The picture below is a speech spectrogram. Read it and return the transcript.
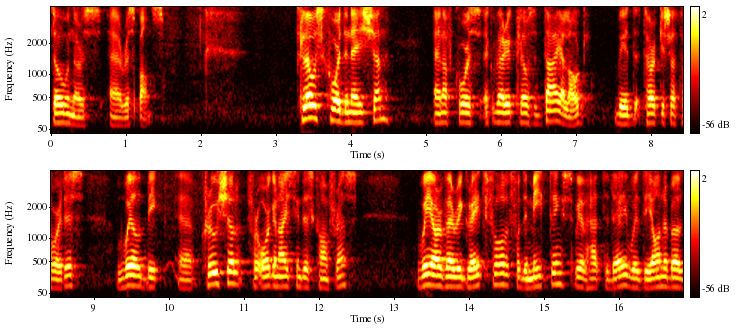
donors uh, response. Close coordination and of course a very close dialogue with Turkish authorities will be uh, crucial for organizing this conference. We are very grateful for the meetings we have had today with the Honorable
